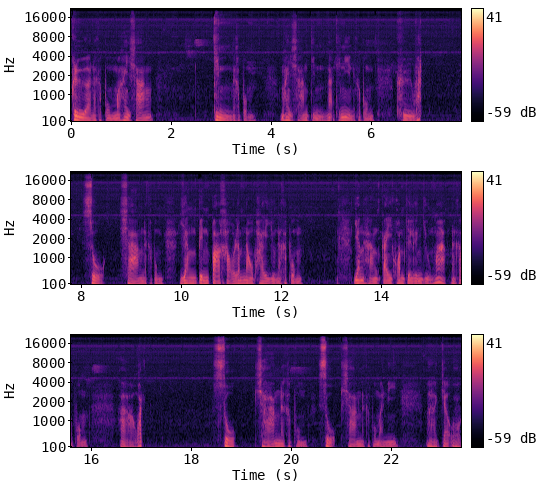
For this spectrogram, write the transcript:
เกลือนะครับผมมาให้ช้างกินนะครับผมมาให้ช้างกินณที่นี่นะครับผมคือวัดโศก ช้างนะครับผมยังเป็นป่าเขาลำเนาภัยอยู่นะครับผมยังห่างไกลความเจริญอยู่มากนะครับผมวัดโศกช้างนะครับผมโศกช้างนะครับผมอันนี้จะออก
